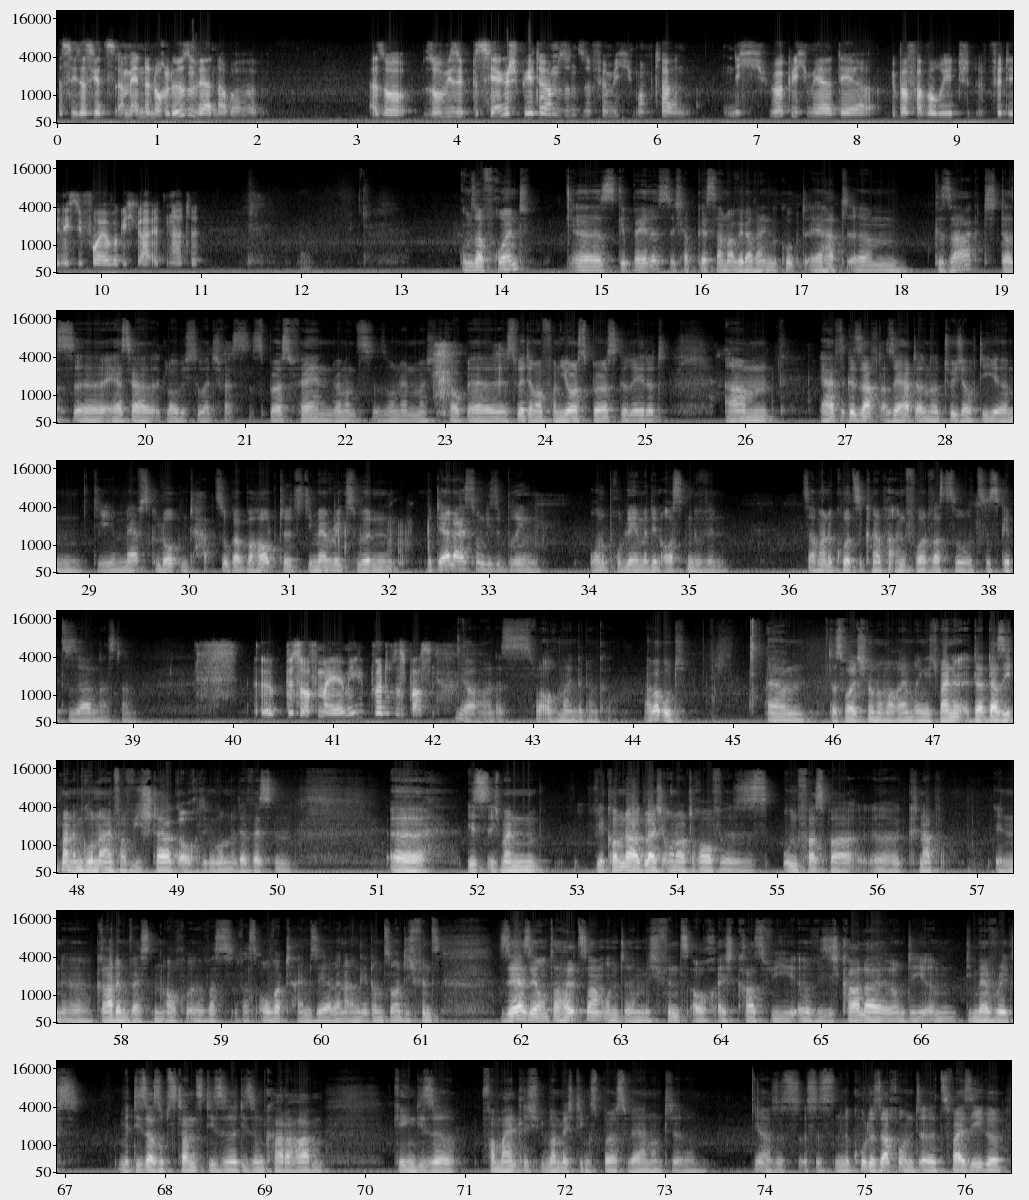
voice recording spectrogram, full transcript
dass sie das jetzt am Ende noch lösen werden, aber also so wie sie bisher gespielt haben, sind sie für mich momentan nicht wirklich mehr der Überfavorit, für den ich sie vorher wirklich gehalten hatte. Unser Freund äh, Skip Bayless, ich habe gestern mal wieder reingeguckt, er hat ähm, gesagt, dass äh, er ist ja, glaube ich, soweit ich weiß, Spurs-Fan, wenn man es so nennen möchte. Ich glaube, es wird immer von Your Spurs geredet. Ähm, er hatte gesagt, also er hat dann natürlich auch die, ähm, die Mavs gelobt und hat sogar behauptet, die Mavericks würden mit der Leistung, die sie bringen, ohne Probleme den Osten gewinnen. Sag mal eine kurze, knappe Antwort, was du zu Skip zu sagen hast dann. Äh, bis auf Miami würde das passen. Ja, das war auch mein Gedanke. Aber gut. Ähm, das wollte ich nur noch mal reinbringen. Ich meine, da, da, sieht man im Grunde einfach, wie stark auch im Grunde der Westen äh, ist. Ich meine, wir kommen da gleich auch noch drauf. Es ist unfassbar äh, knapp, in, äh, gerade im Westen, auch äh, was, was Overtime-Serien angeht und so. Und ich finde es sehr, sehr unterhaltsam und ähm, ich finde es auch echt krass, wie, äh, wie sich Carlyle und die, ähm, die Mavericks mit dieser Substanz, die sie, die sie im Kader haben, gegen diese vermeintlich übermächtigen Spurs wehren. Und ähm, ja, es ist, es ist eine coole Sache und äh, zwei Siege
